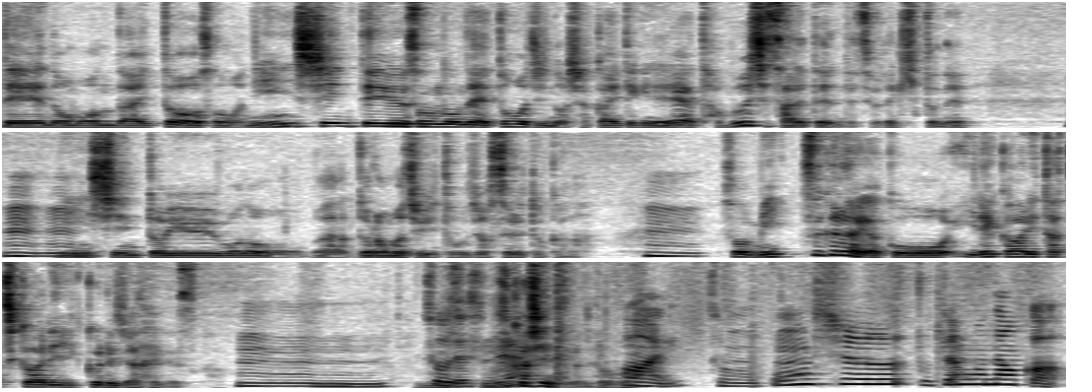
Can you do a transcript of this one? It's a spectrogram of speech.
家庭の問題とその妊娠っていうそのね当時の社会的にややタブー視されてるんですよねきっとね、うんうん。妊娠というものがドラマ中に登場するとか。うん。その3つぐらいがこう入れ替わり立ち替わりくるじゃないですかうんうんそうですね。難しいんですよね、はい。その今週とてもなんか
